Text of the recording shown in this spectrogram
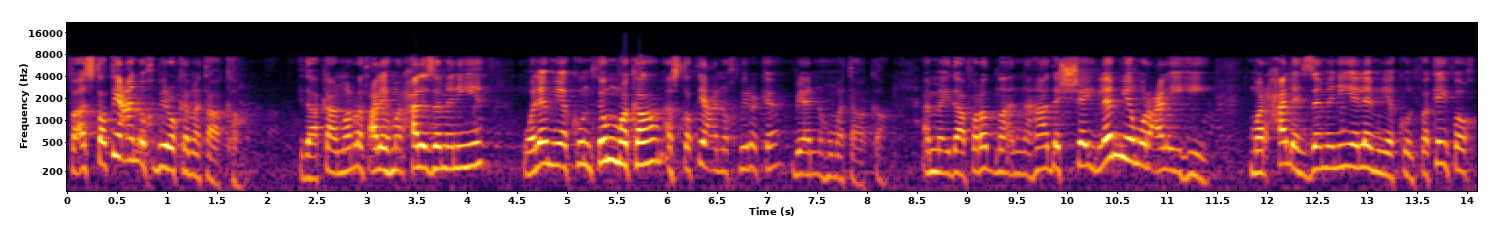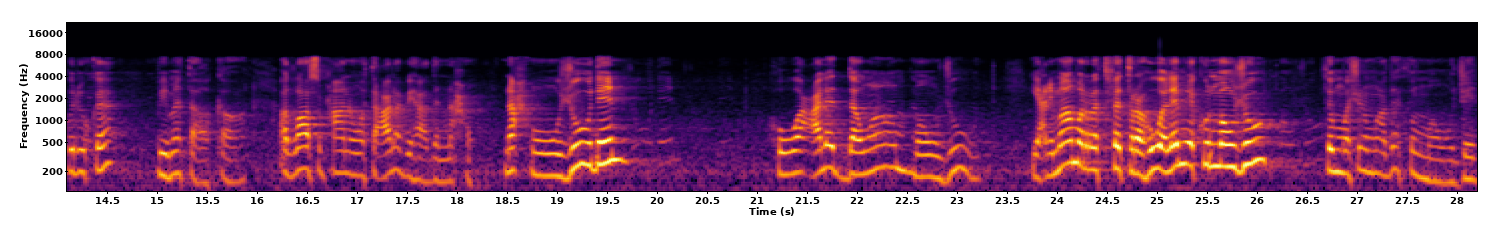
فأستطيع أن أخبرك متى كان. إذا كان مرت عليه مرحلة زمنية ولم يكن ثم كان أستطيع أن أخبرك بأنه متى كان. أما إذا فرضنا أن هذا الشيء لم يمر عليه مرحلة زمنية لم يكن فكيف أخبرك بمتى كان؟ الله سبحانه وتعالى بهذا النحو. نحو وجود هو على الدوام موجود. يعني ما مرت فترة هو لم يكن موجود ثم شنو ماذا؟ ثم وجد.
